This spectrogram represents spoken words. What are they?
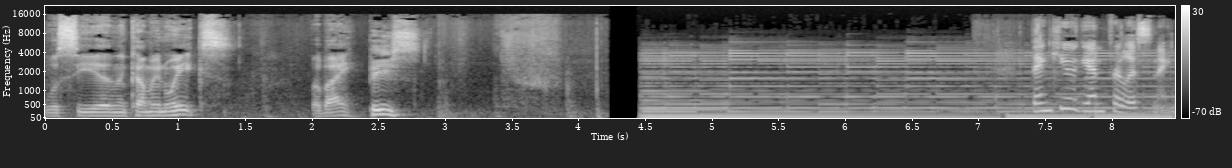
We'll see you in the coming weeks. Bye bye. Peace. Thank you again for listening.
